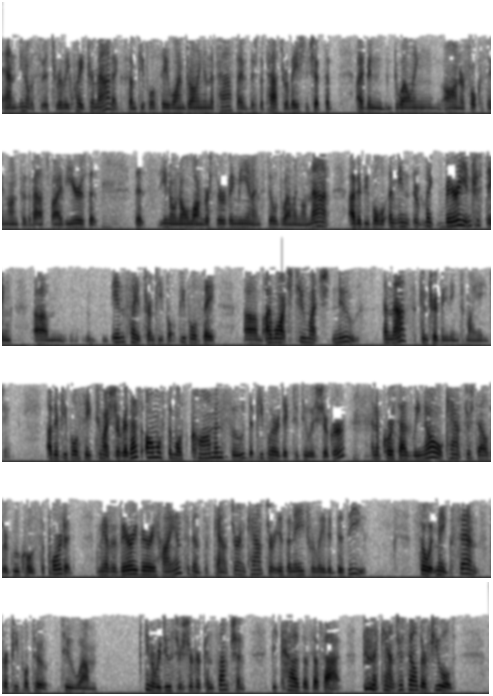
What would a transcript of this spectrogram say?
And you know, it's, it's really quite dramatic. Some people say, "Well, I'm dwelling in the past. I've, there's a past relationship that I've been dwelling on or focusing on for the past five years that's mm-hmm. that's you know no longer serving me, and I'm still dwelling on that." Other people, I mean, like very interesting um, insights from people. People say, um, "I watch too much news, and that's contributing to my aging." Other people say too much sugar. That's almost the most common food that people are addicted to is sugar. Mm-hmm. And of course, as we know, cancer cells are glucose supported. And we have a very, very high incidence of cancer, and cancer is an age-related disease. So it makes sense for people to, to um, you know, reduce their sugar consumption because of the fact that cancer cells are fueled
